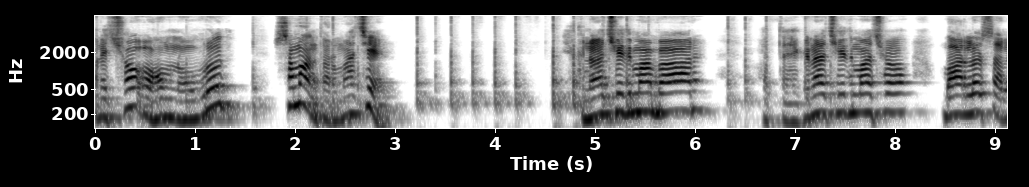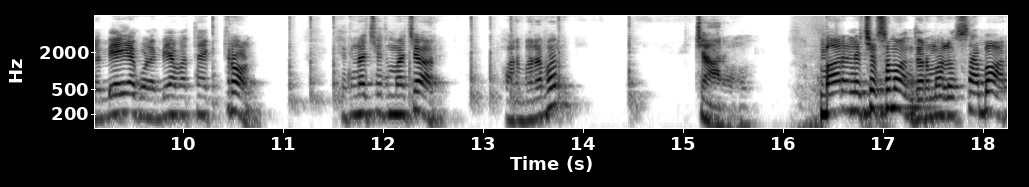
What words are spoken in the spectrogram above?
અને છ ઓહમનો અવરોધ સમાંતરમાં છે. એકના છેદમાં બાર વત્તા એકના છેદમાં છ. બાર લસા એટલે બે એક ગુણે બે વત્તા એક ત્રણ. એકના છેદમાં ચાર. બાર બરાબર ચાર ઓહમ. બાર અને છ સમાંતરમાં લસા બાર.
